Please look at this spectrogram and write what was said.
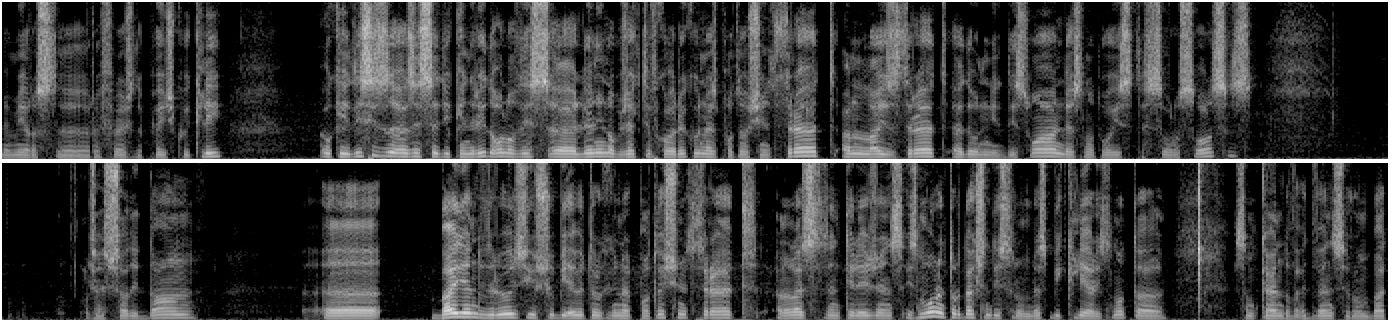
Let me just uh, refresh the page quickly. Okay, this is, uh, as I said, you can read all of this. Uh, learning objective called recognize potential threat, analyze threat. I don't need this one. Let's not waste the sources. Just shut it down. Uh, by the end of the rules, you should be able to recognize potential threat, analyze intelligence. It's more introduction this room. Let's be clear. It's not uh, some kind of advanced room, but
